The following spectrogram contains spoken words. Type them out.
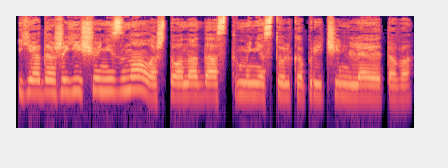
Я даже еще не знала, что она даст мне столько причин для этого.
